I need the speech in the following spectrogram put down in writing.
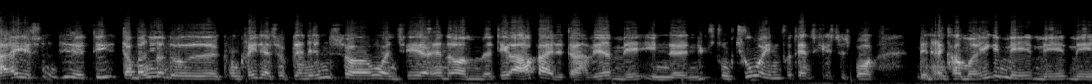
Nej, det, det, der mangler noget øh, konkret. Altså blandt andet så orienterer han om øh, det arbejde, der har været med en uh, ny struktur inden for dansk hestesport, men han kommer ikke med, med, med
